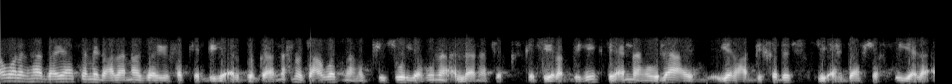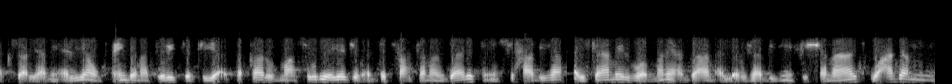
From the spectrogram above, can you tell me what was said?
اولا هذا يعتمد على ماذا يفكر به أردوغان، نحن تعودنا في سوريا هنا أن لا نثق كثيرا به لأنه لاعب يلعب بخبث لأهداف شخصية لا أكثر، يعني اليوم عندما تريد تركيا التقارب مع سوريا يجب أن تدفع ثمن ذلك من انسحابها الكامل ومنع دعم الإرهابيين في الشمال وعدم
